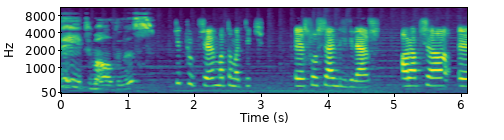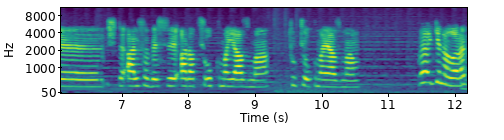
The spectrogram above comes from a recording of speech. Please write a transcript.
ne eğitimi aldınız? Türkçe, matematik, e, sosyal bilgiler, Arapça e, işte alfabesi, Arapça okuma yazma, Türkçe okuma yazmam ve genel olarak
